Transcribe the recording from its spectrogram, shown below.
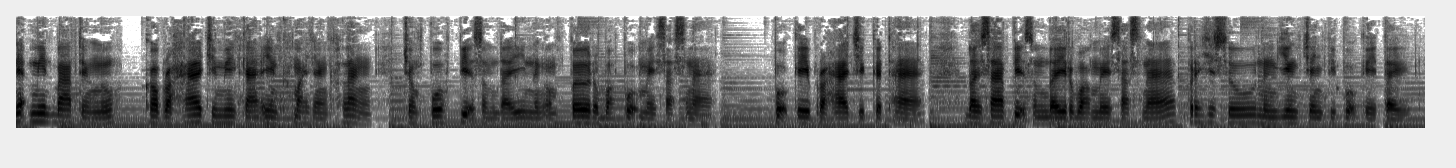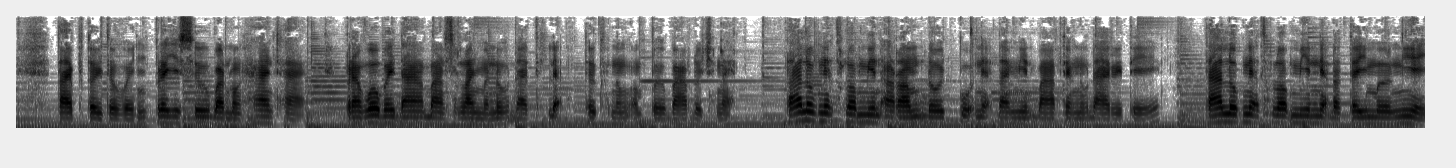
អ្នកមានបាបទាំងនោះក៏ប្រហែលជាមានការអៀនខ្មាស់យ៉ាងខ្លាំងចំពោះពាក្យសម្ដីនិងអំពើរបស់ពួកមេសាសនា ពួកគេប្រហែលជាគិតថា ដោយសារពាក្យសម្ដីរបស់មេសាសនាព្រះយេស៊ូវនឹងយាងចេញពីពួកគេទៅ តែផ្ទុយទៅវិញព្រះយេស៊ូវបានបង្ហាញថាព្រះវរបិតាបានស្រឡាញ់មនុស្សដែលធ្លាក់ទៅក្នុងអំពើបាបដូច្នេះ តើលោកអ្នកធ្លាប់មានអារម្មណ៍ដូចពួកអ្នកដែលមានបាបទាំងនោះដែរឬទេតើលោកអ្នកធ្លាប់មានអ្នកដតីមើលងាយ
